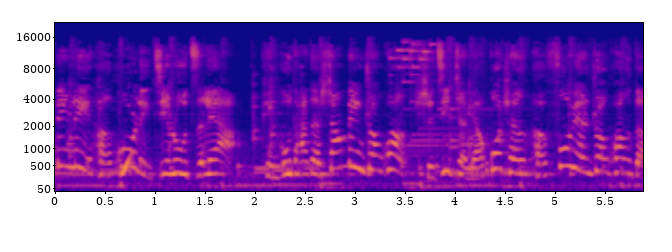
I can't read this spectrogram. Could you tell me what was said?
病历和护理记录资料，评估他的伤病状况、实际诊疗过程和复原状况等，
